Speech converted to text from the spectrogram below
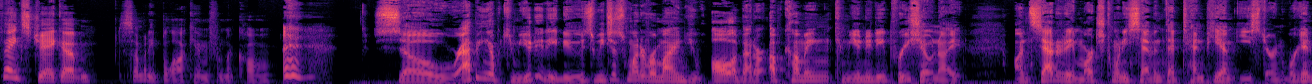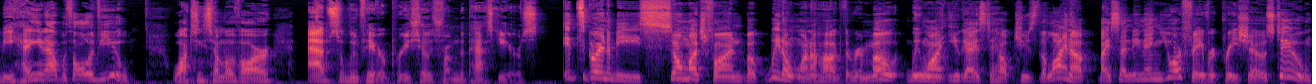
Thanks, Jacob. Somebody block him from the call. So, wrapping up community news, we just want to remind you all about our upcoming community pre show night. On Saturday, March 27th at 10 p.m. Eastern, we're going to be hanging out with all of you, watching some of our absolute favorite pre shows from the past years. It's going to be so much fun, but we don't want to hog the remote. We want you guys to help choose the lineup by sending in your favorite pre shows, too.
